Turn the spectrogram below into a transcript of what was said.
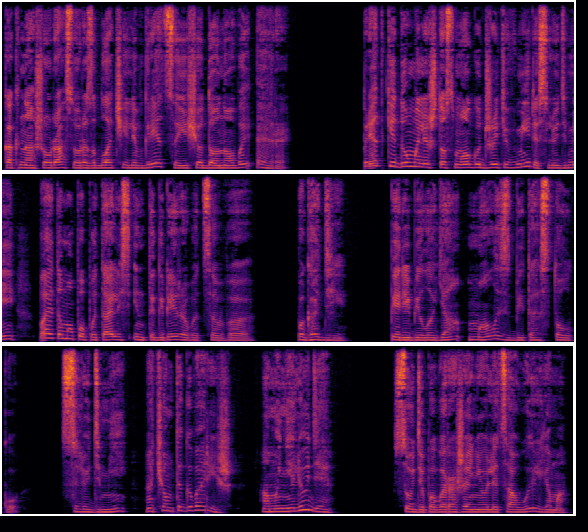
как нашу расу разоблачили в Греции еще до новой эры. Предки думали, что смогут жить в мире с людьми, поэтому попытались интегрироваться в... Погоди, Перебила я, малость сбитая с толку. «С людьми? О чем ты говоришь? А мы не люди?» Судя по выражению лица Уильяма,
